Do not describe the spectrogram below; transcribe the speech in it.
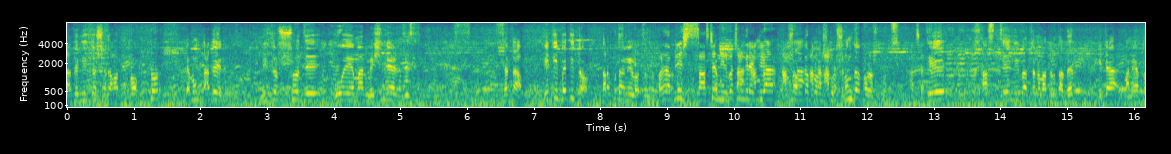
তাদের নিজস্ব জামাত প্রক্টর এবং তাদের নিজস্ব যে ওএমআর মেশিনের যে সেট আপ এটি ব্যতীত তারা কোথাও নির্বাচন অর্থাৎ আপনি নির্বাচনদের একটি আমরা আমরা। সন্দেহ প্রকাশ করছি আচ্ছা। যে শাস্ত্রে নির্বাচনের মাধ্যমে তাদের এটা মানে এত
